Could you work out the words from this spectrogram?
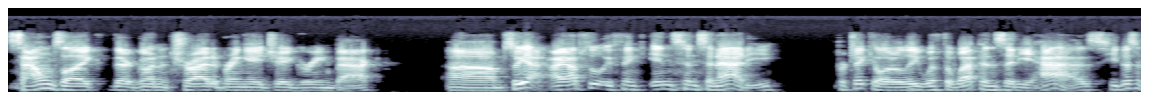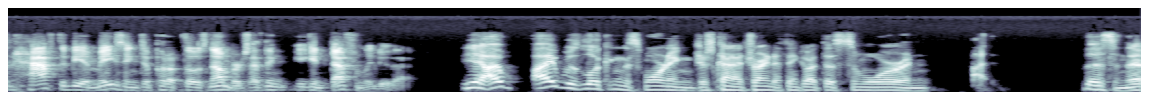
Sounds like they're going to try to bring AJ Green back. Um, so yeah, I absolutely think in Cincinnati, particularly with the weapons that he has, he doesn't have to be amazing to put up those numbers. I think he can definitely do that. Yeah, I I was looking this morning, just kind of trying to think about this some more. And I, listen,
